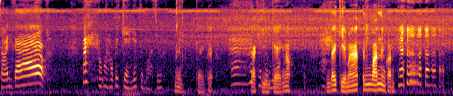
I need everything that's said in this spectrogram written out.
สวัสดีเจ้าไปเอาว่าเขาไปแกงให้กันบ่จื้อแม่นแกงเตอ อยากกินแกงเนาะค่ะได้กี่มาตั้งวันหนึ่งก่อนเ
